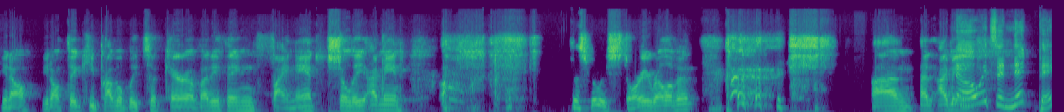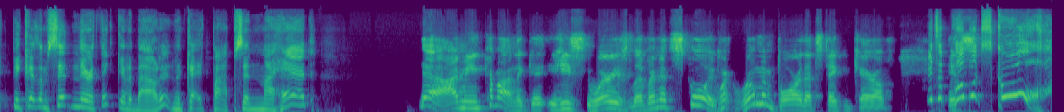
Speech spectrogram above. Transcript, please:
You know, you don't think he probably took care of anything financially? I mean, is this really story relevant? um, and I mean, no, it's a nitpick because I'm sitting there thinking about it and it pops in my head. yeah, I mean, come on. He's where he's living at school. He went room and board. That's taken care of. It's a It's- public school.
